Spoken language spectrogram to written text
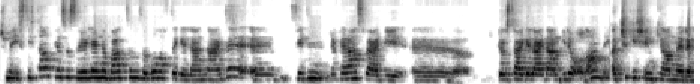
Şimdi istihdam piyasası verilerine baktığımızda bu hafta gelenlerde e, Fed'in referans verdiği e, göstergelerden biri olan açık iş imkanları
